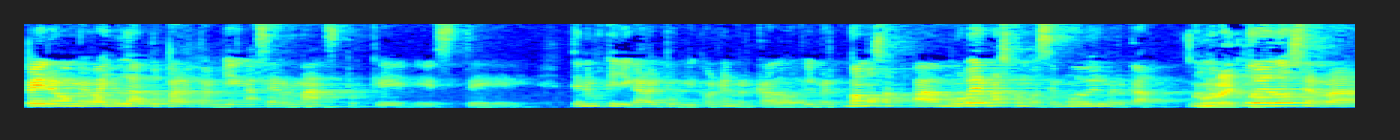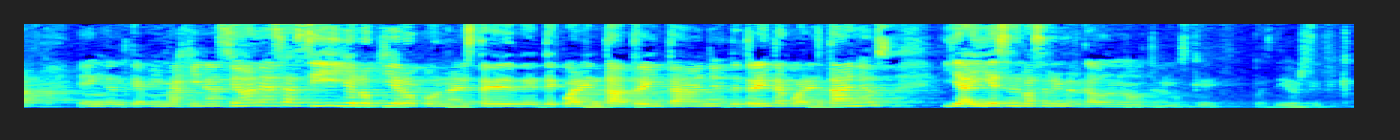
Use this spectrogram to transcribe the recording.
Pero me va ayudando para también hacer más, porque este tenemos que llegar al público, en El mercado, el vamos a, movernos como se mueve el mercado. No me puedo cerrar en el que mi imaginación es así, yo lo quiero con este de, 40 a 30 años, de 30 a 40 años, y ahí ese va a ser el mercado. No, tenemos que pues, diversificar.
